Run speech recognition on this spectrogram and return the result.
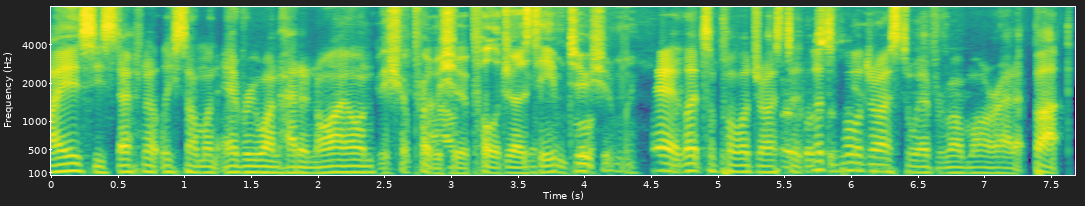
players. He's definitely someone everyone had an eye on. We should probably uh, should apologise to him too, shouldn't we? Yeah, let's apologize to let's apologize to everyone while we're at it. But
